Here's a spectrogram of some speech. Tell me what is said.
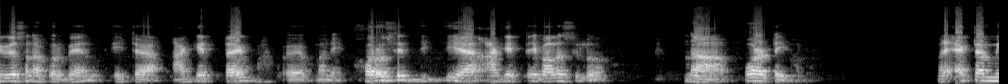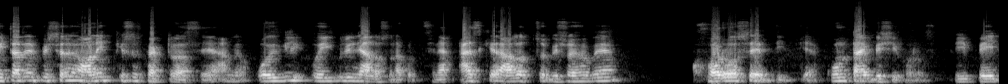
বিবেচনা করবেন, এটা আগেরটাই মানে খরচের দিক দিয়ে আগেরটাই ভালো ছিল না, পড়াটাই ভালো। মানে একটা মিটারের পিছনে অনেক কিছু ফ্যাক্টর আছে, আমি ওইগুলি ওইগুলি নিয়ে আলোচনা করছি না। আজকের আলোচ্য বিষয় হবে খরচের দিক দিয়ে। কোনটাই বেশি খরচ? প্রিপেইড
